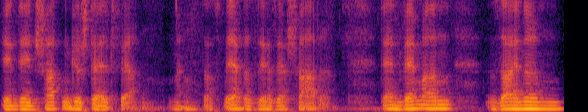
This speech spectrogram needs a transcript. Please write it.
in den Schatten gestellt werden. Ja, das wäre sehr, sehr schade. Denn wenn man seinem,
